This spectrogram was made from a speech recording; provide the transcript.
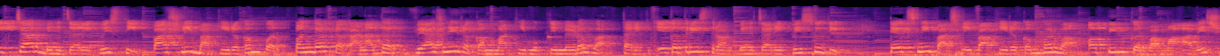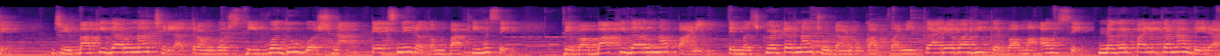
એક ચાર બે હજાર એકવીસથી પાછલી બાકી રકમ પર પંદર ટકાના દર વ્યાજની રકમમાંથી મુક્તિ મેળવવા તારીખ એકત્રીસ ત્રણ બે હજાર એકવીસ સુધી ટેક્સની પાછલી બાકી રકમ ભરવા અપીલ કરવામાં આવે છે. જે બાકીદારોના છેલ્લા ત્રણ વર્ષથી વધુ વર્ષના ટેક્સની રકમ બાકી હશે. તેવા બાકીદારોના પાણી તેમજ ગટરના જોડાણો કાપવાની કાર્યવાહી કરવામાં આવશે. નગરપાલિકાના વેરા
